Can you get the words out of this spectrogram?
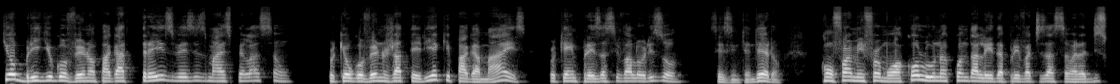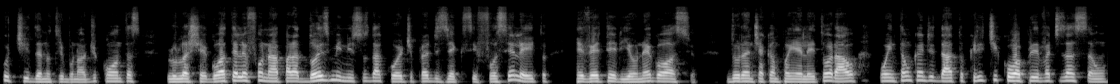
que obrigue o governo a pagar três vezes mais pela ação. Porque o governo já teria que pagar mais porque a empresa se valorizou. Vocês entenderam? Conforme informou a coluna, quando a lei da privatização era discutida no Tribunal de Contas, Lula chegou a telefonar para dois ministros da corte para dizer que, se fosse eleito, reverteria o negócio. Durante a campanha eleitoral, o então candidato criticou a privatização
